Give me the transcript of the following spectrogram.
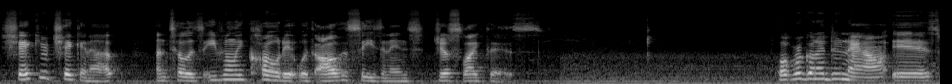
Shake your chicken up until it's evenly coated with all the seasonings, just like this. What we're going to do now is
